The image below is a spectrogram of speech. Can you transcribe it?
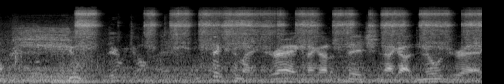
Oh shoot! There we go. fixing my drag and I got a fish and I got no drag.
